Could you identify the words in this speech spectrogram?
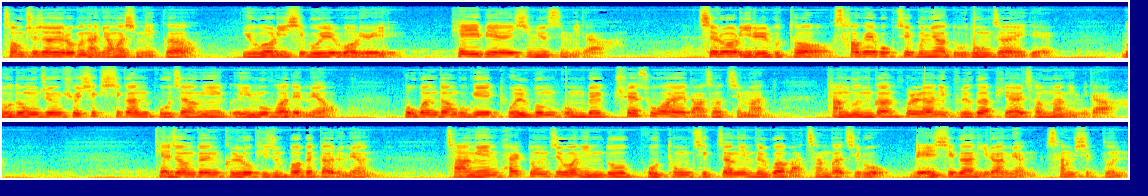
청취자 여러분 안녕하십니까? 6월 25일 월요일 KBIC 뉴스입니다. 7월 1일부터 사회복지 분야 노동자에게 노동 중 휴식 시간 보장이 의무화되며 보건당국이 돌봄 공백 최소화에 나섰지만 당분간 혼란이 불가피할 전망입니다. 개정된 근로기준법에 따르면 장애인 활동 지원인도 보통 직장인들과 마찬가지로 4시간 일하면 30분,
